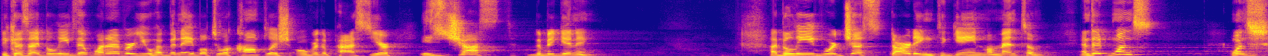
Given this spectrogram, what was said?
Because I believe that whatever you have been able to accomplish over the past year is just the beginning. I believe we're just starting to gain momentum and that once, once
